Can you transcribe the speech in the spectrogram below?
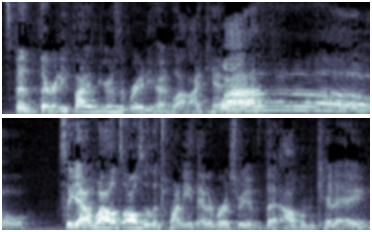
It's been 35 years of Radiohead. Wow, I can't. math. Wow. So yeah, while it's also the 20th anniversary of the album Kid A,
